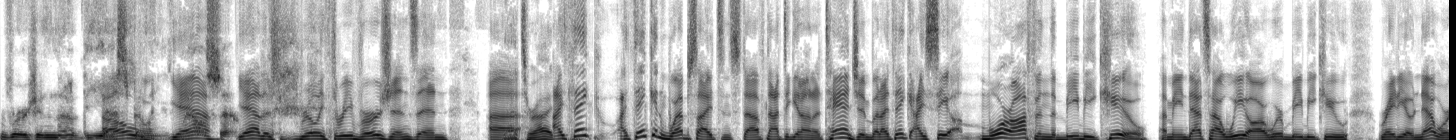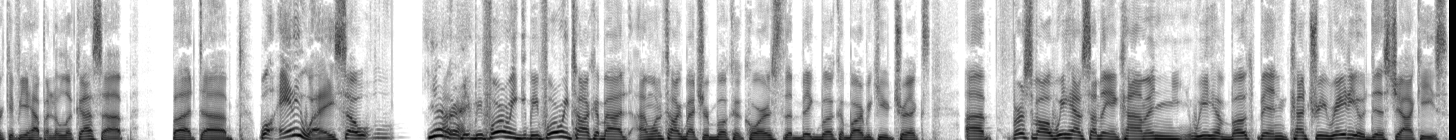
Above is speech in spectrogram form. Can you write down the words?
version of the uh, spelling. Oh, yeah, well, so. yeah. There's really three versions, and uh, That's right. I think I think in websites and stuff. Not to get on a tangent, but I think I see more often the BBQ. I mean, that's how we are. We're BBQ Radio Network. If you happen to look us up, but uh, well, anyway, so. Yeah, uh. Before we before we talk about, I want to talk about your book, of course, the Big Book of Barbecue Tricks. Uh, first of all, we have something in common. We have both been country radio disc jockeys.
